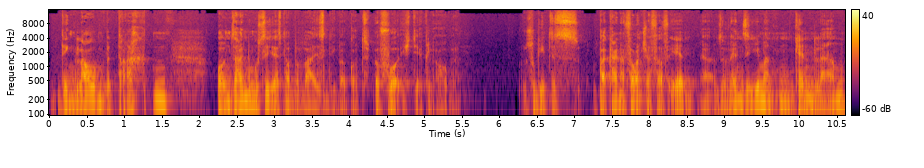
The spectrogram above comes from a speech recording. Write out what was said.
den Glauben betrachten und sagen, du musst dich erstmal beweisen, lieber Gott, bevor ich dir glaube. So geht es bei keiner Freundschaft auf Erden. Ja, also wenn Sie jemanden kennenlernen,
